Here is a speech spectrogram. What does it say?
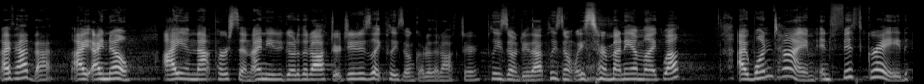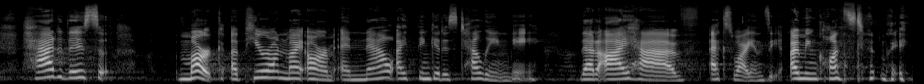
I've had that. I, I know. I am that person. I need to go to the doctor. Judy's like, please don't go to the doctor. Please don't do that. Please don't waste our money. I'm like, well, I one time in fifth grade had this mark appear on my arm, and now I think it is telling me that I have X, Y, and Z. I mean, constantly.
